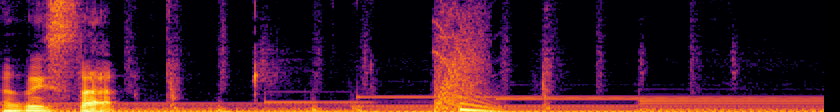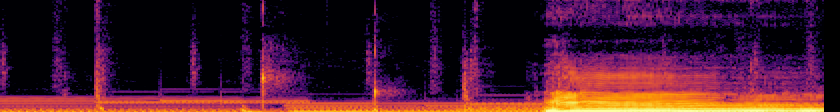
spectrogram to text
At least that. Uh,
